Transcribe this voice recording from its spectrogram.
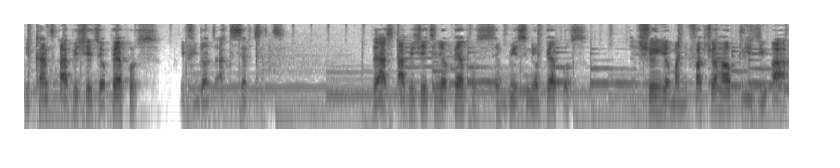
You can't appreciate your purpose if you don't accept it. Thus, appreciating your purpose is embracing your purpose and showing your manufacturer how pleased you are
